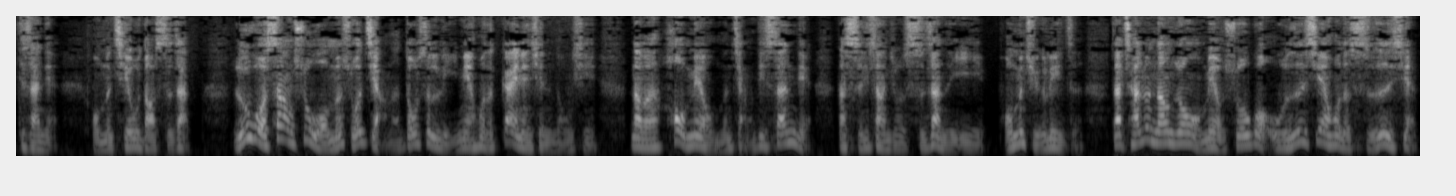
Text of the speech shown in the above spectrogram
第三点，我们切入到实战。如果上述我们所讲的都是理念或者概念性的东西，那么后面我们讲的第三点，那实际上就是实战的意义。我们举个例子，在缠论当中，我们有说过五日线或者十日线。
